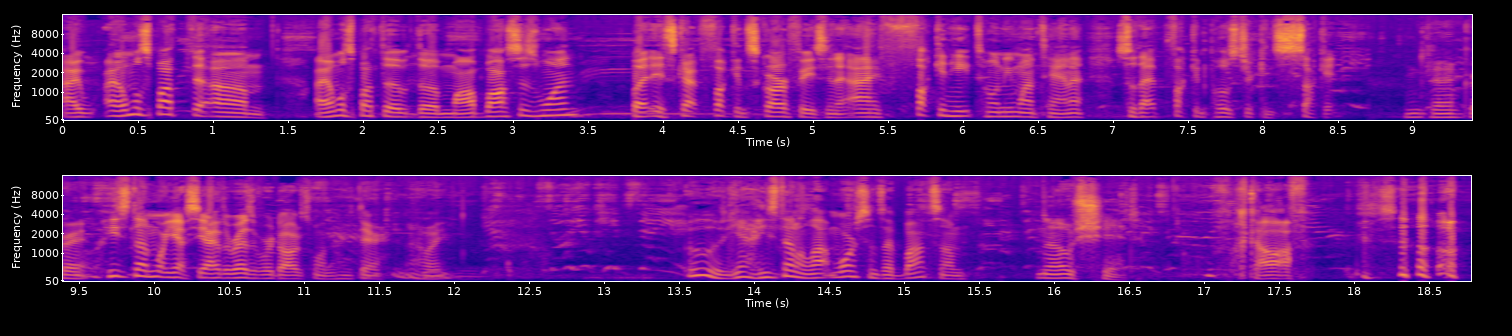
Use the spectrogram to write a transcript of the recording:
I, I almost bought the um I almost bought the the mob bosses one, but it's got fucking Scarface in it. I fucking hate Tony Montana, so that fucking poster can suck it. Okay, great. He's done more. Yes, yeah, see, I have the Reservoir Dogs one right there. Oh wait. So you keep saying. Ooh, yeah, he's done a lot more since I bought some. No shit. Fuck off.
